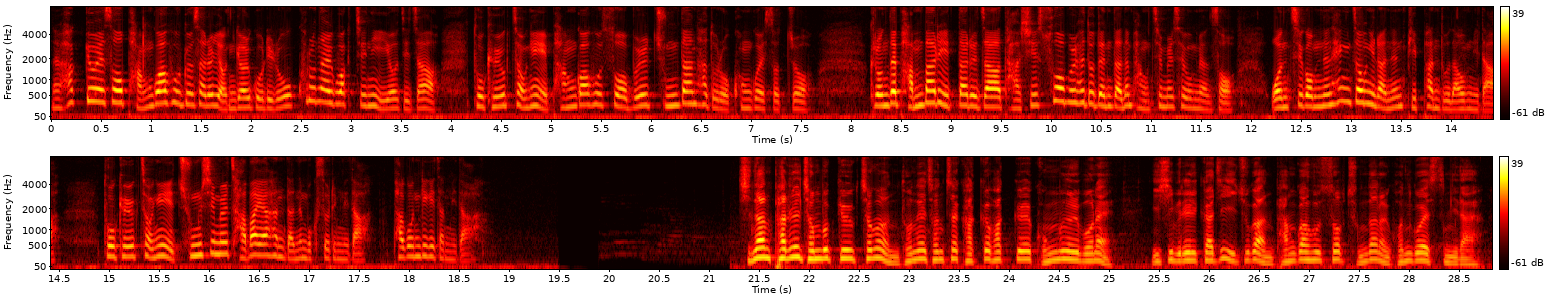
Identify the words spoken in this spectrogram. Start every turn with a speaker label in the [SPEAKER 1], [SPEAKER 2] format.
[SPEAKER 1] 네, 학교에서 방과 후 교사를 연결고리로 코로나19 확진이 이어지자 도 교육청이 방과 후 수업을 중단하도록 권고했었죠. 그런데 반발이 잇따르자 다시 수업을 해도 된다는 방침을 세우면서 원칙 없는 행정이라는 비판도 나옵니다. 도 교육청이 중심을 잡아야 한다는 목소리입니다. 박원기 기자입니다.
[SPEAKER 2] 지난 8일 전북교육청은 도내 전체 각급 학교에 공문을 보내 21일까지 2주간 방과 후 수업 중단을 권고했습니다.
